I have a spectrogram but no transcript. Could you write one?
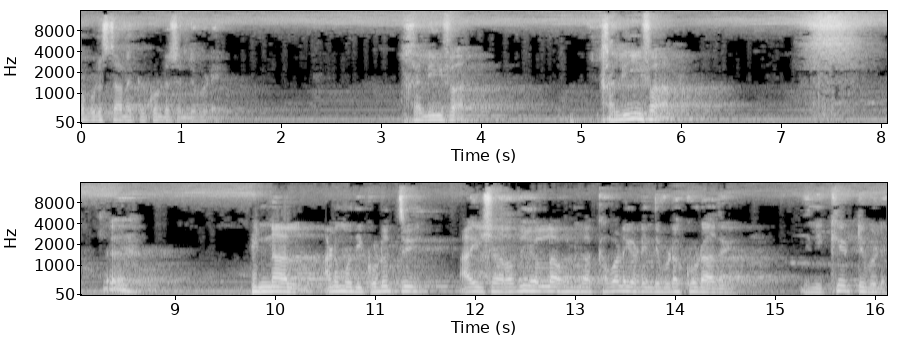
கபுரிஸ்தானுக்கு கொண்டு சென்று விடு. ஹலீஃபா ஹலீஃபா. பின்னால் அனுமதி கொடுத்து ஆயிஷா ரதி அல்லாஹ் கவலை அடைந்து விடக்கூடாது. நீ கேட்டுவிடு.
